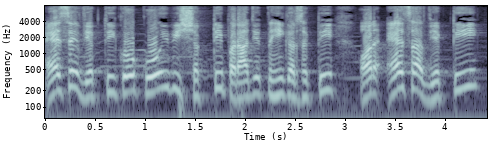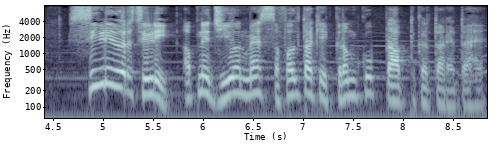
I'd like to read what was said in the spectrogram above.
ऐसे व्यक्ति को कोई भी शक्ति पराजित नहीं कर सकती और ऐसा व्यक्ति सीढ़ी दर सीढ़ी अपने जीवन में सफलता के क्रम को प्राप्त करता रहता है।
